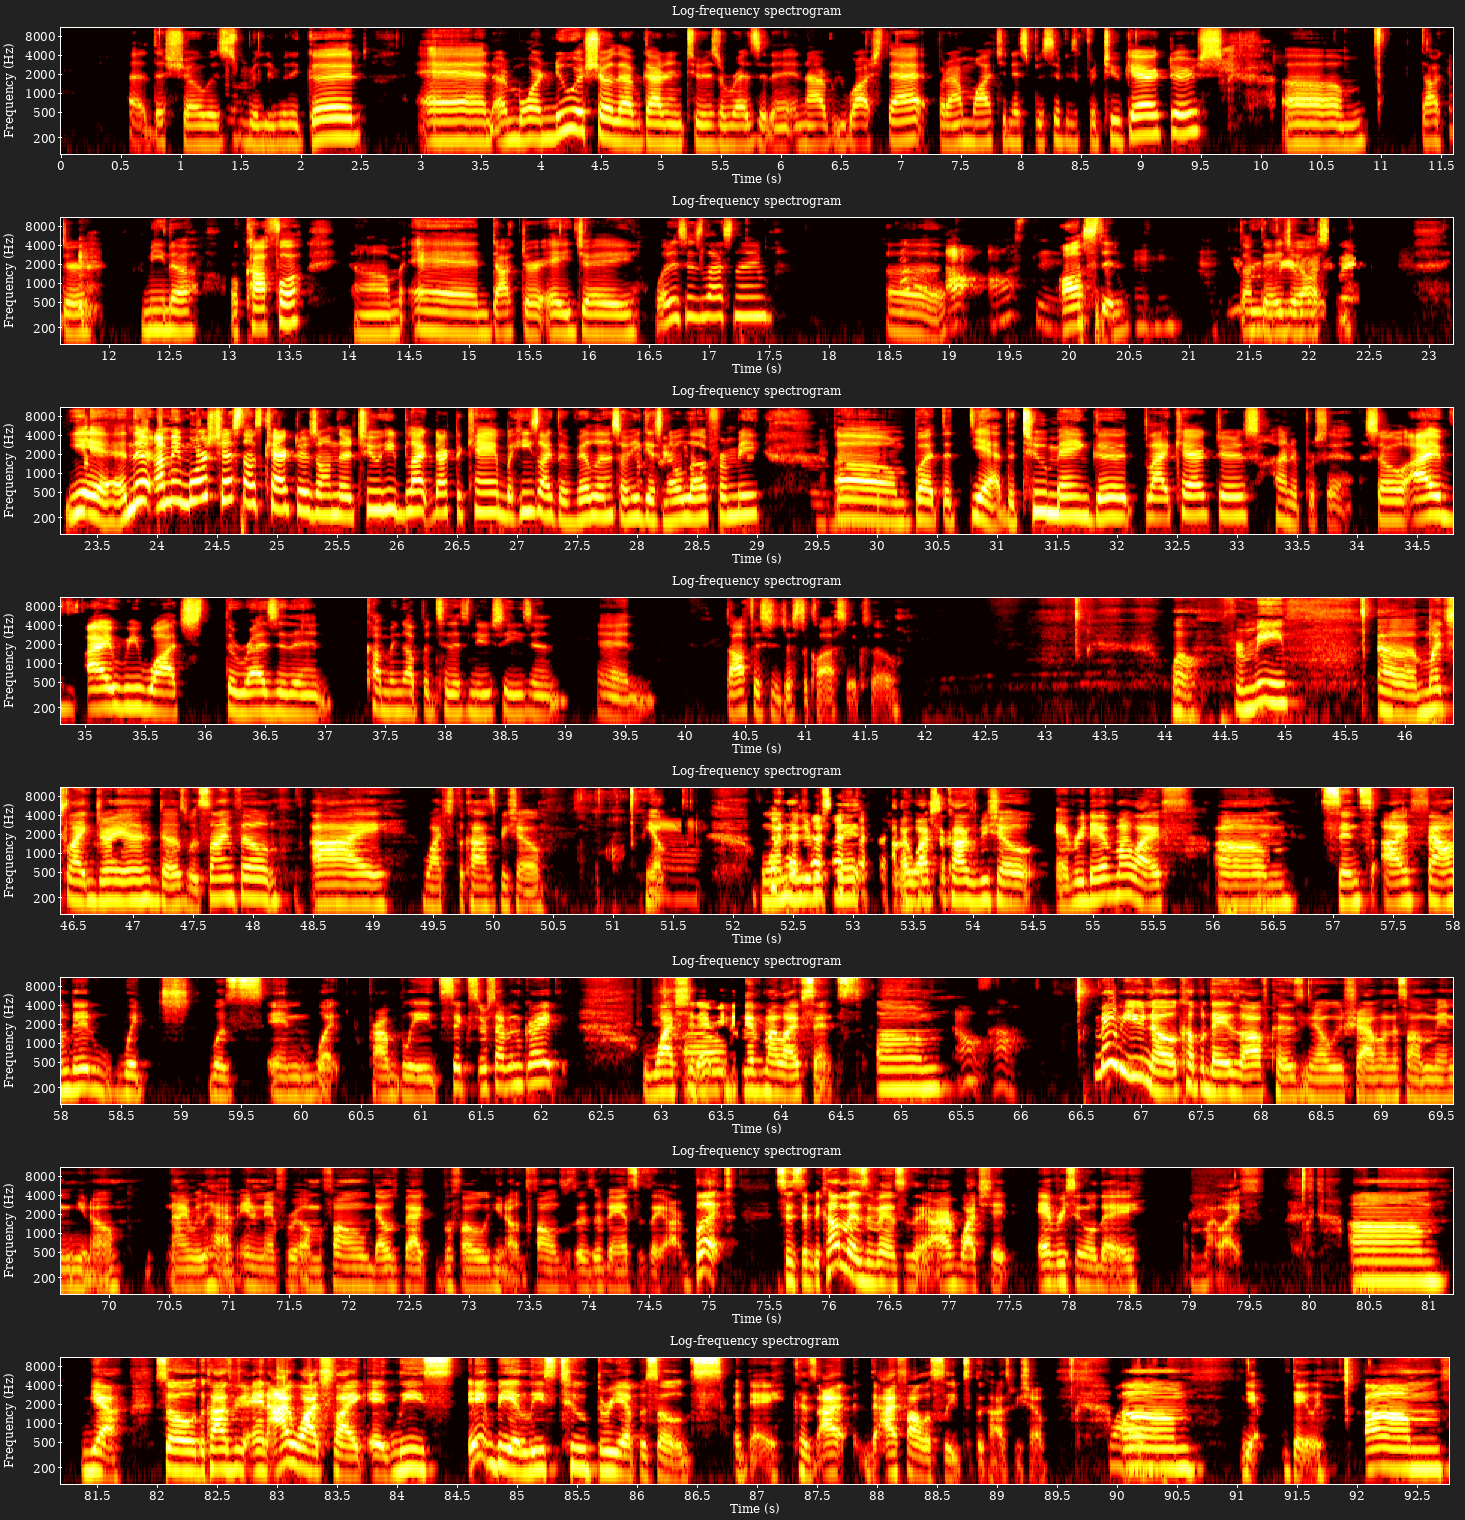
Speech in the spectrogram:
Uh, the show is mm-hmm. really, really good. And a more newer show that I've gotten into is A Resident, and I rewatched that, but I'm watching it specifically for two characters um, Dr. Mina Okafor um, and Dr. AJ. What is his last name? Oh, uh, Austin. Austin. Mm-hmm. Dr. AJ Austin. Yeah, and there, I mean, Morris Chestnut's character is on there too. He black Dr. Cain, but he's like the villain, so he gets no love from me. Mm-hmm. Um, but the yeah, the two main good black characters, hundred percent. So I've I rewatched The Resident coming up into this new season, and The Office is just a classic. So, well, for me, uh, much like Drea does with Seinfeld, I watch The Cosby Show. Yep. Mm. 100%. I watch The Cosby Show every day of my life um, since I found it, which was in what, probably sixth or seventh grade. Watched it every oh. of my life since. Um, oh, wow. Maybe, you know, a couple days off because, you know, we were traveling or something and, you know, I didn't really have internet for real on my phone. That was back before, you know, the phones was as advanced as they are. But since they become as advanced as they are, I've watched it every single day of my life. Um, yeah. So the Cosby and I watch like at least it be at least two, three episodes a day because I I fall asleep to the Cosby Show. Wow. Um. Yeah, daily. Um.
